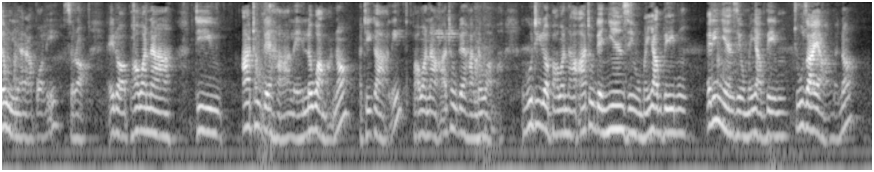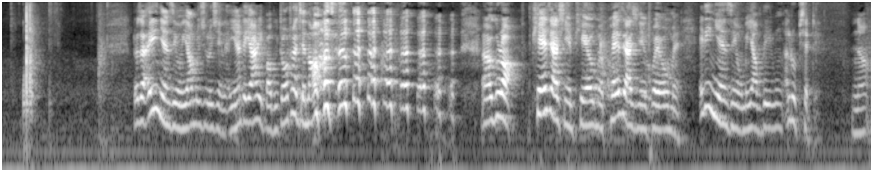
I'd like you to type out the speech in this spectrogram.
လုပ်နေရတာပေါ့လေဆိုတော့အဲ့တော့ဘာဝနာဒီအားထုတ်တဲ့ဟာကလည်းလောက်ရမှာเนาะအဓိကကလေဘာဝနာအားထုတ်တဲ့ဟာလောက်ရမှာ အခုထိတော့ဘာဝနာအားထုတ်တဲ့ဉာဏ်စဉ်ကိုမရောက်သေးဘူးအဲ့ဒီဉာဏ်စဉ်ကိုမရောက်သေးဘူးစူးစမ်းရအောင်မယ်နော် တော့ကြအဲ့ဒီဉာဏ်စဉ်ကိုရောက်လို့ရှိလို့ရှိရင်လည်းအရင်တရားတွေပေါက်ပြီးတောထွက်ကျင်တော့ပါဆိုအခုတော့ဖြဲကြရှင်ဖြဲအောင်မယ်ခွဲကြရှင်ခွဲအောင်မယ်အဲ့ဒီဉာဏ်စဉ်ကိုမရောက်သေးဘူးအဲ့လိုဖြစ်တယ်နော်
